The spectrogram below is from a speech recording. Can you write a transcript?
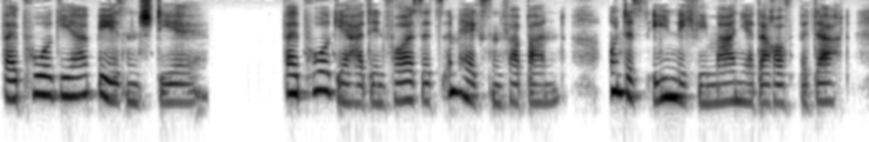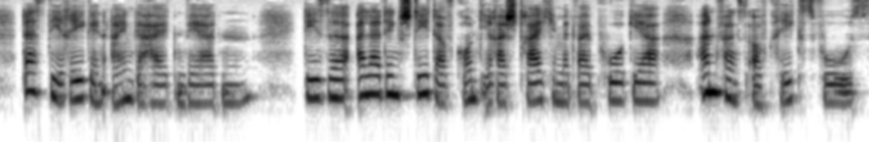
Walpurgia Besenstiel Walpurgia hat den Vorsitz im Hexenverband und ist ähnlich wie Mania darauf bedacht, dass die Regeln eingehalten werden. Diese allerdings steht aufgrund ihrer Streiche mit Walpurgia anfangs auf Kriegsfuß.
